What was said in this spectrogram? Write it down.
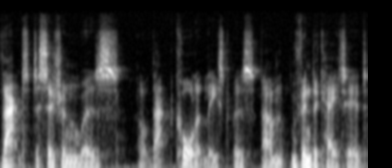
that decision was, or that call at least, was um, vindicated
